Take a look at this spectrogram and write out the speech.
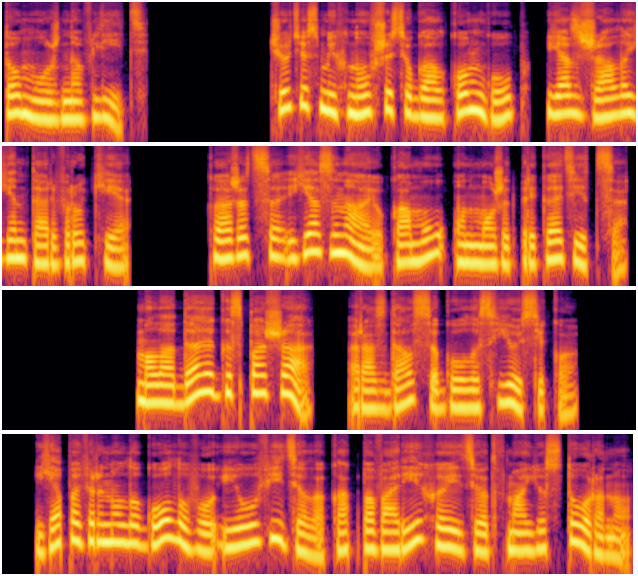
то можно влить. Чуть усмехнувшись уголком губ, я сжала янтарь в руке. Кажется, я знаю, кому он может пригодиться. «Молодая госпожа!» — раздался голос Йосико. Я повернула голову и увидела, как повариха идет в мою сторону,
